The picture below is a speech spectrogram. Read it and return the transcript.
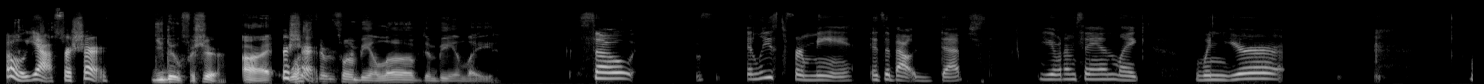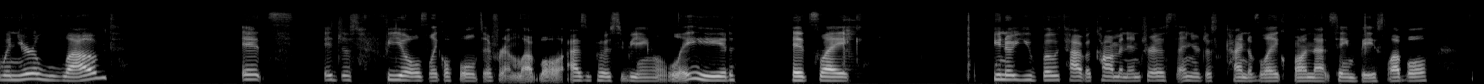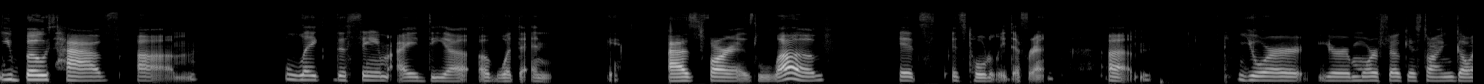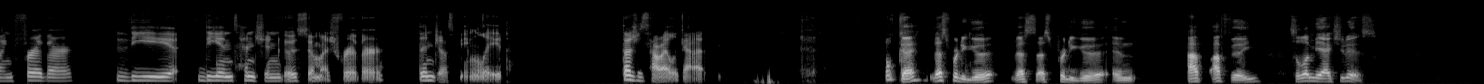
Oh, yeah, for sure. You do, for sure. All right. For What's sure. the difference between being loved and being laid? So, at least for me, it's about depth. You get what I'm saying? Like when you're when you're loved, it's it just feels like a whole different level as opposed to being laid. It's like you know, you both have a common interest and you're just kind of like on that same base level. You both have um like the same idea of what the end as far as love it's it's totally different. Um you're you're more focused on going further. The the intention goes so much further than just being laid. That's just how i look at it. Okay that's pretty good. That's that's pretty good and i i feel you. So let me ask you this.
